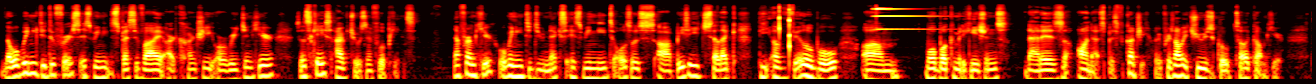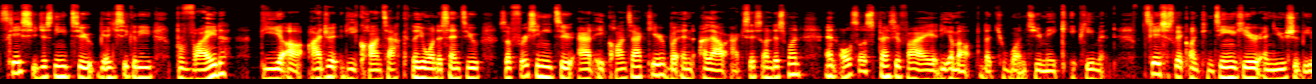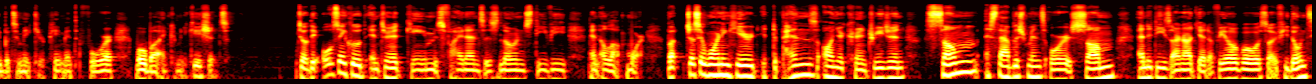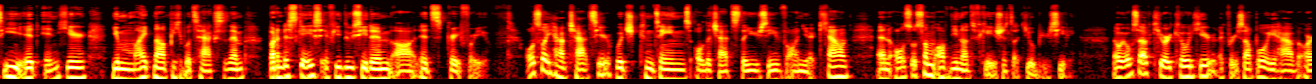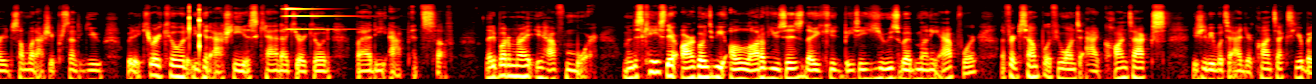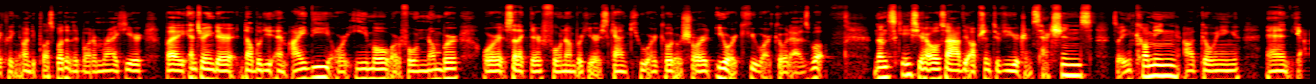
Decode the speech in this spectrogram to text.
Now, what we need to do first is we need to specify our country or region here. So in this case, I've chosen Philippines. Now from here, what we need to do next is we need to also uh, basically select the available um, mobile communications that is on that specific country. Like for example, we choose Globe Telecom here. In this case, you just need to basically provide the uh, address, the contact that you want to send to. So first you need to add a contact here, but and allow access on this one, and also specify the amount that you want to make a payment. In this case, just click on continue here, and you should be able to make your payment for mobile and communications. So they also include internet, games, finances, loans, TV, and a lot more. But just a warning here, it depends on your current region. Some establishments or some entities are not yet available. So if you don't see it in here, you might not be able to access them. But in this case, if you do see them, uh, it's great for you. Also, you have chats here, which contains all the chats that you receive on your account and also some of the notifications that you'll be receiving. Now we also have QR code here. Like for example, you have or someone actually presented you with a QR code. You can actually scan that QR code via the app itself. Now the bottom right, you have more. In this case, there are going to be a lot of uses that you could basically use WebMoney app for. Like for example, if you want to add contacts, you should be able to add your contacts here by clicking on the plus button at the bottom right here by entering their WMID or email or phone number or select their phone number here, scan QR code or short your QR code as well. Now in this case, you also have the option to view your transactions, so incoming, outgoing, and yeah.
